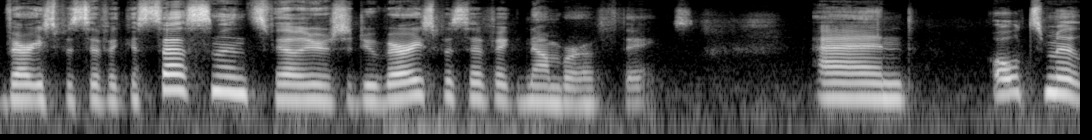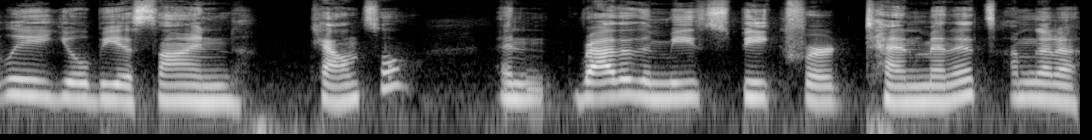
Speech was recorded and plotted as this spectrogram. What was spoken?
very specific assessments, failures to do very specific number of things. And ultimately, you'll be assigned counsel and rather than me speak for 10 minutes, I'm going to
